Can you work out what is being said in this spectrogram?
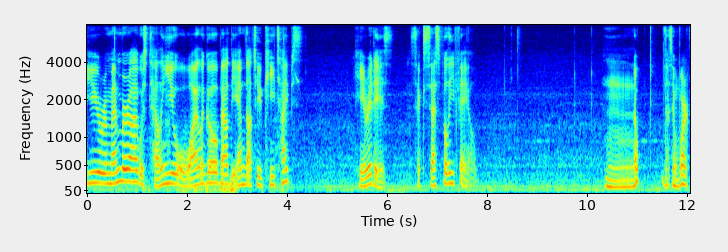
You remember I was telling you a while ago about the M.2 key types? Here it is. Successfully failed. Mm, nope, doesn't work.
